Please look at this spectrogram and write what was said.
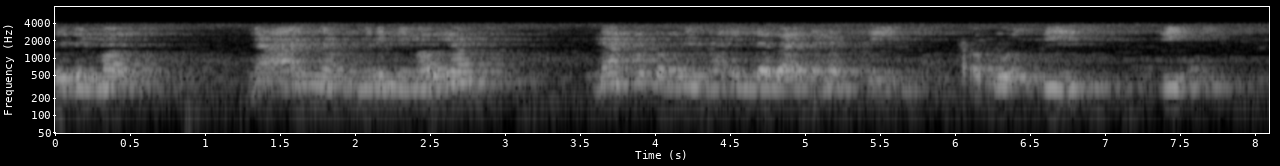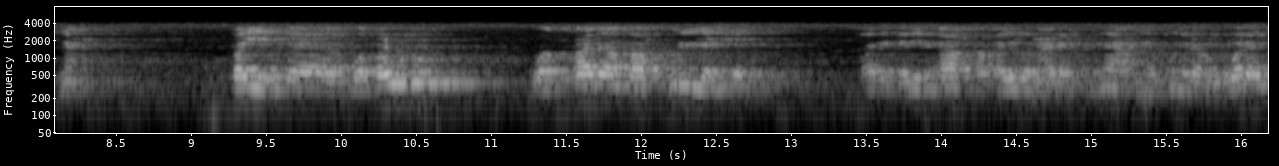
ابن مريم مع أنه من ابن مريم ما حصل منها إلا بعد نفس الروح فيه فيها. نعم. طيب وقوله وخلق كل شيء. هذا دليل آخر أيضا على امتناع أن يكون له ولد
